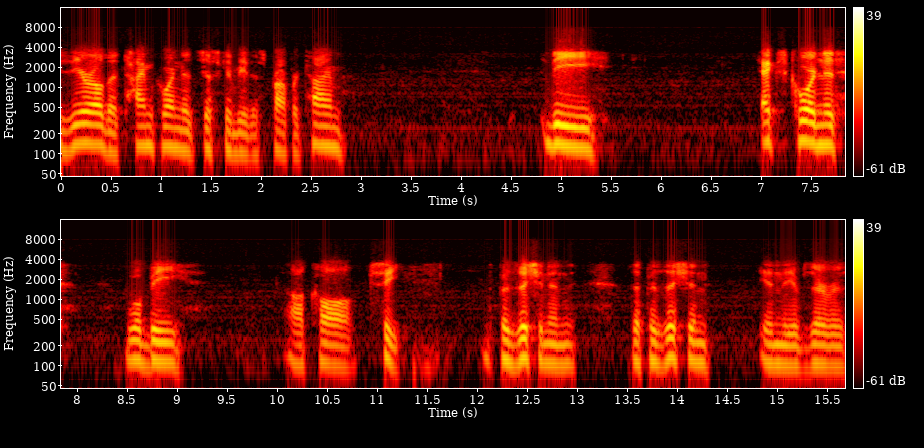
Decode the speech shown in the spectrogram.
zero, the time coordinate is just going to be this proper time. The X coordinate will be, I'll call C, the position in the position in the observer's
